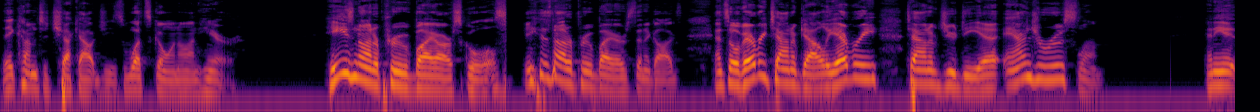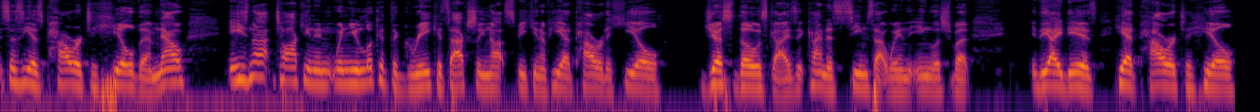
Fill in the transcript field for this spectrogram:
They come to check out Jesus. What's going on here? He's not approved by our schools. He's not approved by our synagogues. And so of every town of Galilee, every town of Judea and Jerusalem, and he, says he has power to heal them. Now, he's not talking, and when you look at the Greek, it's actually not speaking of he had power to heal just those guys. It kind of seems that way in the English, but the idea is he had power to heal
